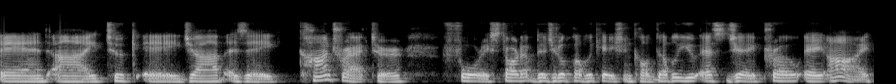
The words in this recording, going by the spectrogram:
And I took a job as a contractor for a startup digital publication called WSJ Pro AI,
